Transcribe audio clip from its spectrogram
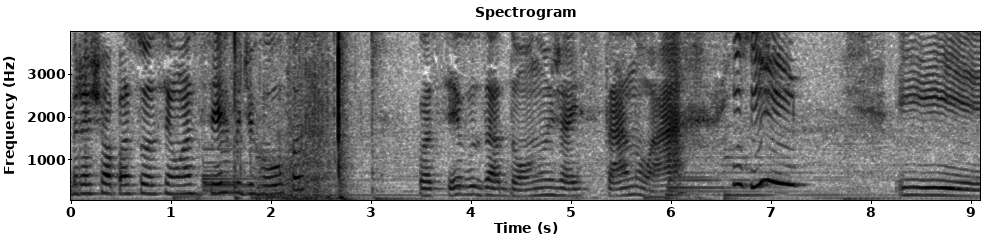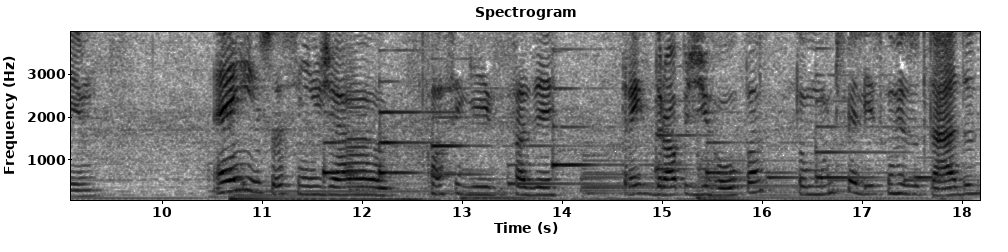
brechó passou a ser um acervo de roupas. O acervo Zadono já está no ar. e é isso, assim, já consegui fazer três drops de roupa. Tô muito feliz com o resultado.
